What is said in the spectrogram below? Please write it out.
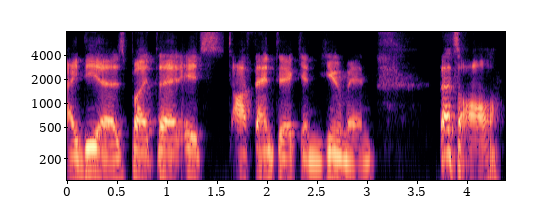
ideas but that it's authentic and human that's all.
